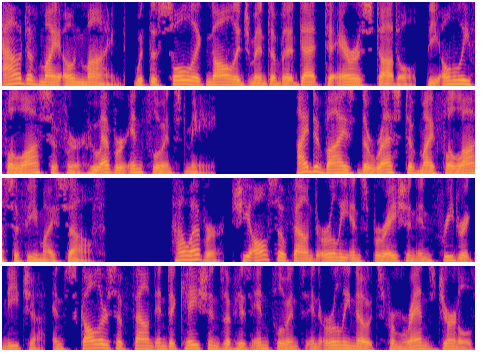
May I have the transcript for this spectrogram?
"...out of my own mind, with the sole acknowledgement of a debt to Aristotle, the only philosopher who ever influenced me. I devised the rest of my philosophy myself." However, she also found early inspiration in Friedrich Nietzsche, and scholars have found indications of his influence in early notes from Rand's journals,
